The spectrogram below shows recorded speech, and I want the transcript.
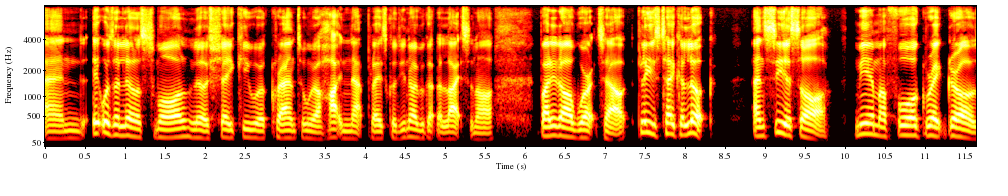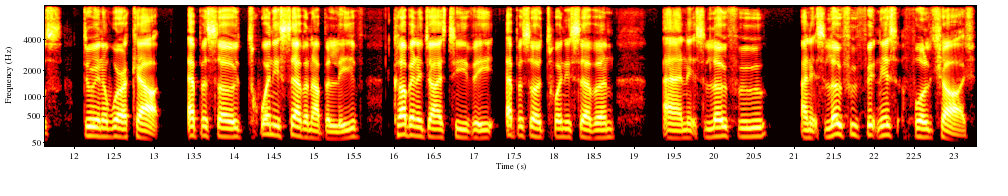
and it was a little small, a little shaky. We were cramped and we were hot in that place because you know we got the lights and all. But it all worked out. Please take a look and see us all. Me and my four great girls doing a workout episode 27, I believe. Club Energized TV, episode 27, and it's Lofu, and it's Lofu Fitness Full Charge.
